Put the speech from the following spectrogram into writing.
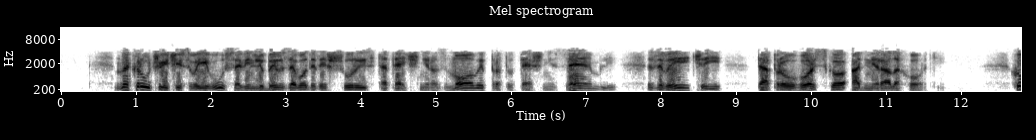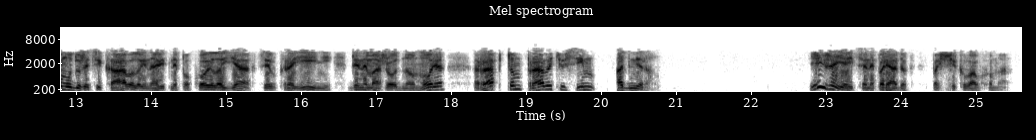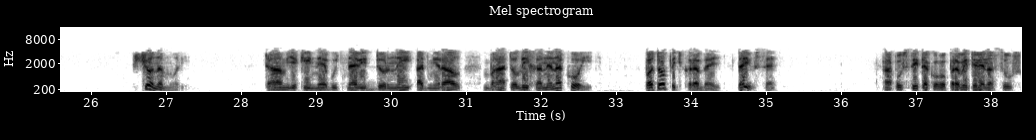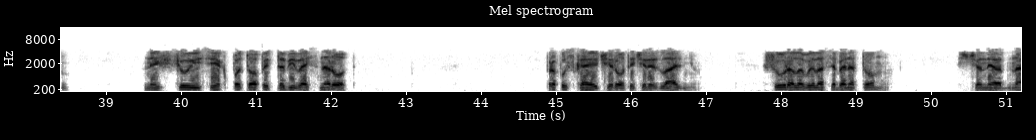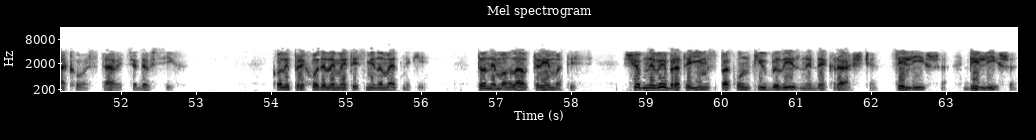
Накручуючи свої вуса, він любив заводити з Шурою статечні розмови про тутешні землі, звичаї та про угорського адмірала Хорті. Кому дуже цікавило і навіть непокоїло, як це в країні, де нема жодного моря, раптом править усім адмірал. Їй же яйце непорядок, пощикував Хома. Що на морі? Там який-небудь навіть дурний адмірал багато лиха не накоїть. Потопить корабель, та й все. А пусти такого правителя на сушу. Не щуйся, як потопить тобі весь народ. Пропускаючи роти через лазню, Шура ловила себе на тому що неоднаково ставиться до всіх. Коли приходили митись мінометники, то не могла втриматись, щоб не вибрати їм з пакунків білизни де краща, ціліша, біліша.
